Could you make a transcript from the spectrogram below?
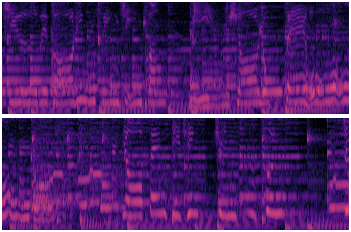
就在高岭新紧张，面如笑容泛红光。要兵必听君子尊，军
